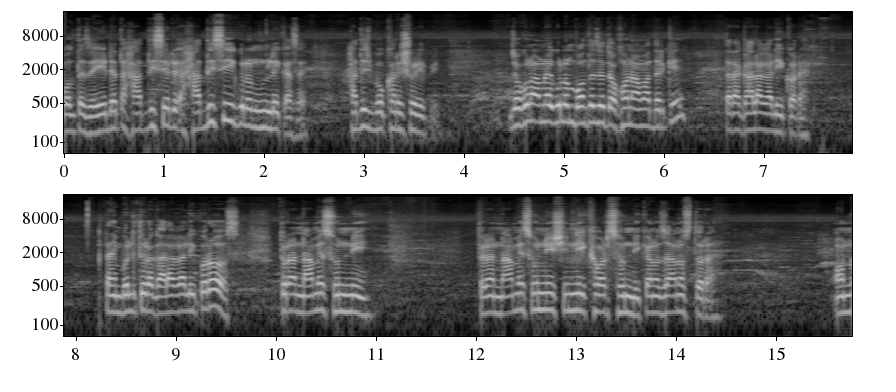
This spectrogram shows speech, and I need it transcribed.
বলতে যাই এটাতে হাদিসের, হাদিসেই এগুলো উল্লেখ আছে, হাদিস বোখারি শরীফে। যখন আমরা এগুলো বলতে যাই, তখন আমাদেরকে তারা গালাগালি করে। তাই আমি বলি, তোরা গালাগালি করস? তোরা নামে শুননি তোরা নামে শুননি সিন্নি খাবার শুননি কেন জানোস তোরা? অন্য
